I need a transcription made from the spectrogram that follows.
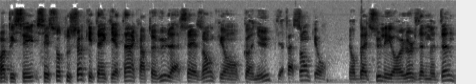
Oui, puis c'est surtout ça qui est inquiétant. Quand tu as vu la saison qu'ils ont connue, puis la façon qu'ils ont, ont, battu les Oilers d'Edmonton,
